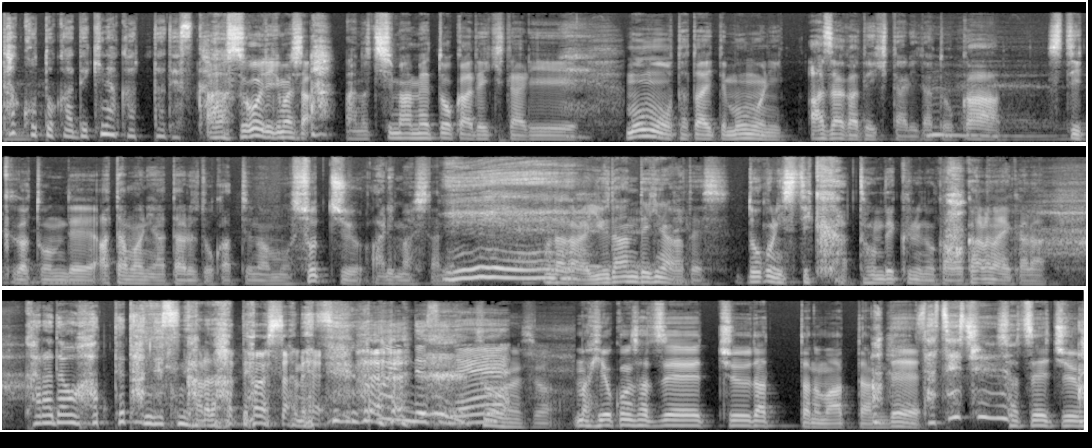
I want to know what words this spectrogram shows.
タコとかできなかったですか？あすごいできましたあの血豆とかできたりももを叩いてももにあざができたりだとか、スティックが飛んで頭に当たるとかっていうのはもうしょっちゅうありましたね、えー、だから油断できなかったですどこにスティックが飛んでくるのかわからないから体を張ってたんですね。体張ってましたね。すごいんですね。そうなんですよ。まあ、ひよこの撮影中だったのもあったんで、撮影中撮影中も、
